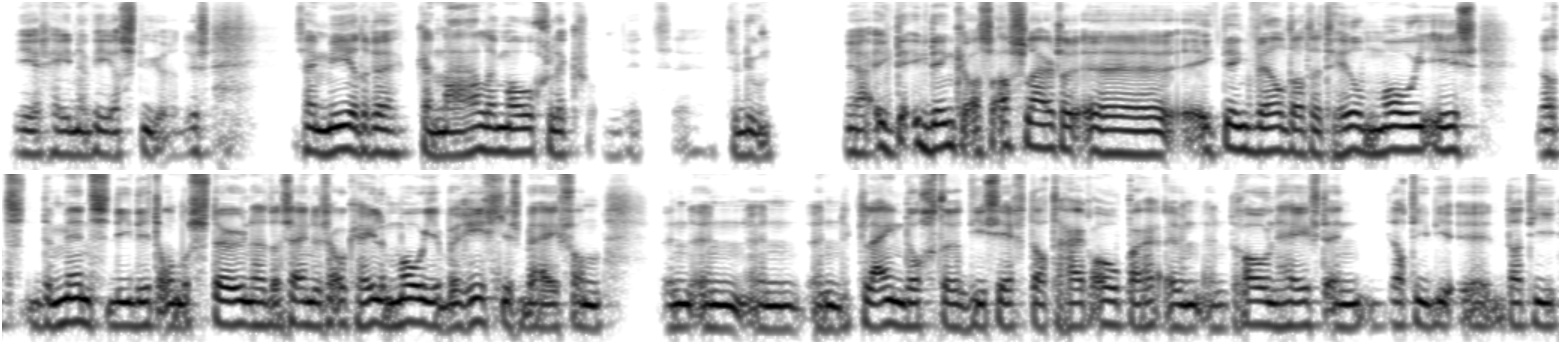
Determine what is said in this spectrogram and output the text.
weer heen en weer sturen. Dus er zijn meerdere kanalen mogelijk om dit eh, te doen. Ja, ik, ik denk als afsluiter, eh, ik denk wel dat het heel mooi is dat de mensen die dit ondersteunen, er zijn dus ook hele mooie berichtjes bij van een, een, een, een kleindochter die zegt dat haar opa een, een drone heeft en dat hij die, eh, dat die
